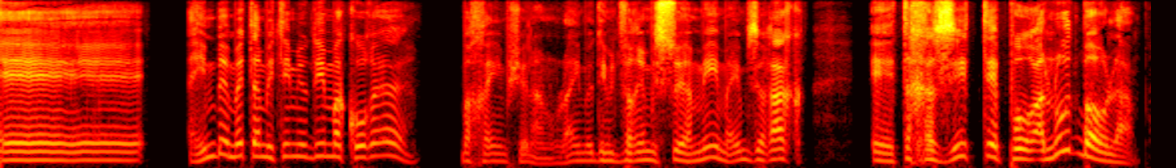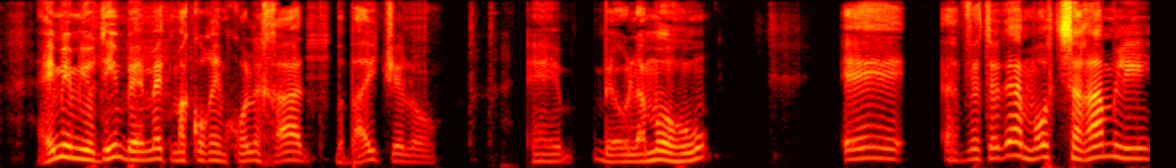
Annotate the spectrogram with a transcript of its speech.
אה, האם באמת המתים יודעים מה קורה בחיים שלנו? אולי הם יודעים דברים מסוימים? האם זה רק אה, תחזית אה, פורענות בעולם? האם הם יודעים באמת מה קורה עם כל אחד בבית שלו, אה, בעולמו הוא? אה, ואתה יודע, מאוד צרם לי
